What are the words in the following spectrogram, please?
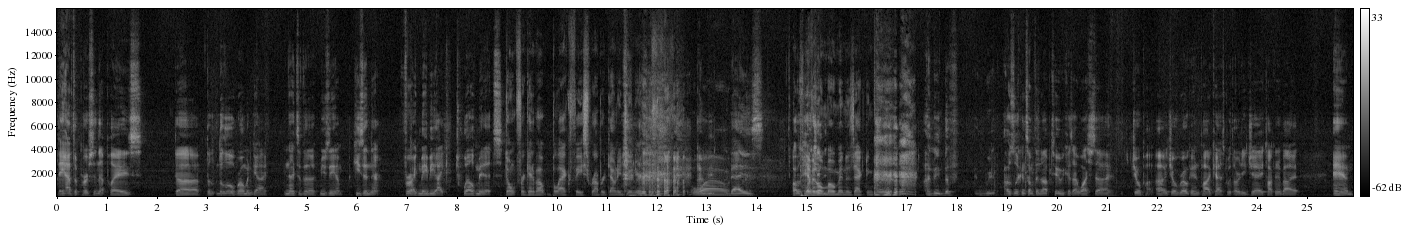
they have the person that plays the, the the little Roman guy in Knights of the Museum. He's in there for like maybe like twelve minutes. Don't forget about blackface Robert Downey Jr. I mean, that is a pivotal watching- moment in his acting career. I mean the. We, I was looking something up too because I watched uh, Joe uh, Joe Rogan podcast with RDJ talking about it, and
